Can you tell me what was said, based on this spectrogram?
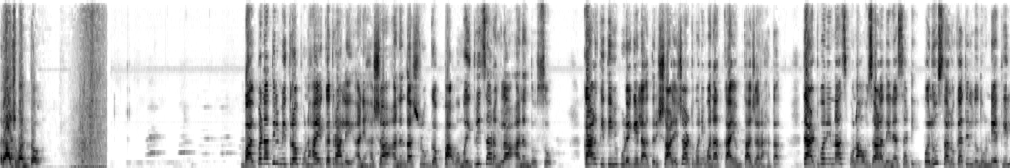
राजवंत. बालपणातील मित्र पुन्हा एकत्र आले आणि हशा आनंदाश्रू गप्पा व मैत्रीचा रंगला आनंदोत्सव. काळ कितीही पुढे गेला तरी शाळेच्या आठवणी मनात कायम ताज्या राहतात. त्या आठवणींनाच पुन्हा उजाळा देण्यासाठी पलूस तालुक्यातील दुधोंडी येथील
